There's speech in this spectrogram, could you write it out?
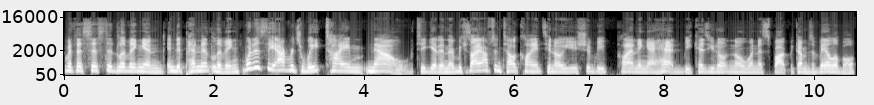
With assisted living and independent living, what is the average wait time now to get in there? Because I often tell clients, you know, you should be planning ahead because you don't know when a spot becomes available.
